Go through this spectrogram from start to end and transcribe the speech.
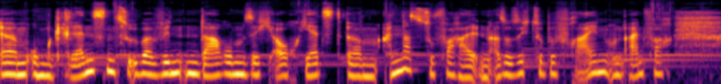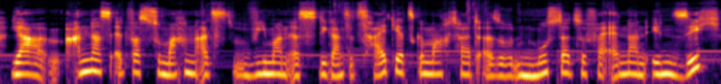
ähm, um Grenzen zu überwinden, darum, sich auch jetzt ähm, anders zu verhalten, also sich zu befreien und einfach ja, anders etwas zu machen, als wie man es die ganze Zeit jetzt gemacht hat, also ein Muster zu verändern in sich.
